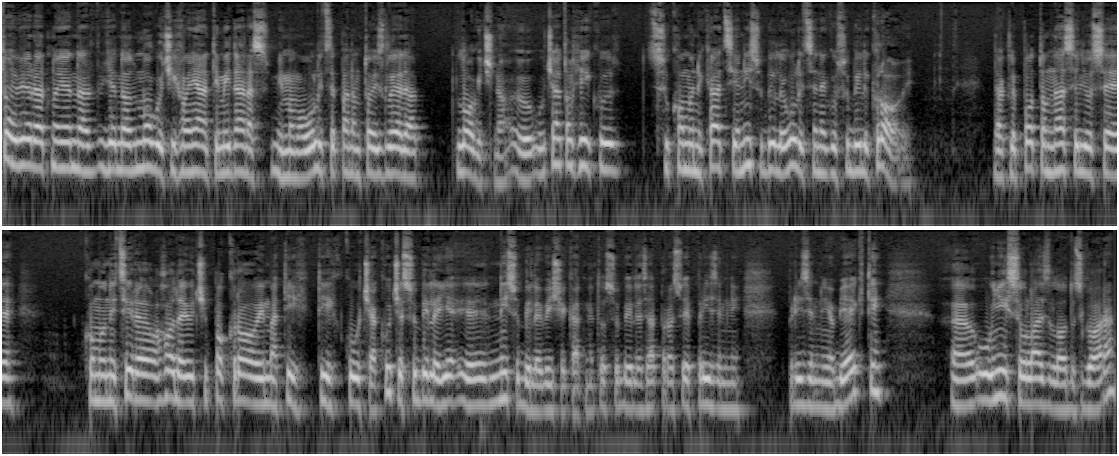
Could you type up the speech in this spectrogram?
To je vjerojatno jedna, jedna od mogućih varijanti. Mi danas imamo ulice pa nam to izgleda logično. U Čatalhiku su komunikacije nisu bile ulice nego su bili krovovi. Dakle, po tom naselju se komuniciralo hodajući po krovovima tih, tih kuća. Kuće su bile, nisu bile višekatne, to su bile zapravo sve prizemni, prizemni objekti. E, u njih se ulazilo od zgora,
